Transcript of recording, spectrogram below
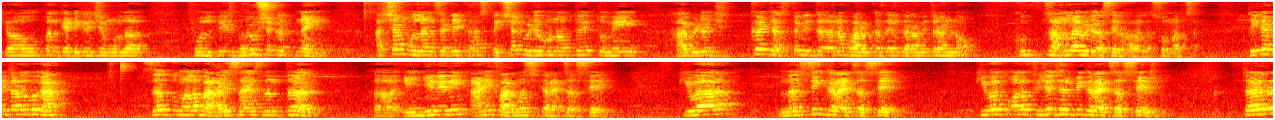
किंवा ओपन कॅटेगरीची मुलं फुल फीज भरू शकत नाही अशा मुलांसाठी एक हा स्पेशल व्हिडिओ बनवतोय. तुम्ही हा व्हिडिओ जितकं जास्त विद्यार्थ्यांना फॉरवर्ड करता येईल करा मित्रांनो खूप चांगला व्हिडिओ असेल हवाला वाला सोमवारचा ठीक आहे मित्रांनो बघा. जर तुम्हाला बारावी सायन्स नंतर इंजिनिअरिंग आणि फार्मसी करायचं असेल किंवा नर्सिंग करायचं असेल किंवा तुम्हाला फिजिओथेरपी करायचं असेल तर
